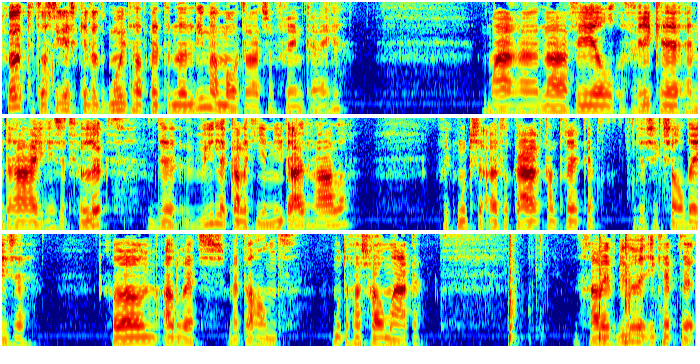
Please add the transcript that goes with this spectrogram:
Goed, het was de eerste keer dat ik moeite had met een Lima motor uit zijn frame krijgen. Maar na veel wrikken en draaien is het gelukt. De wielen kan ik hier niet uithalen. Of ik moet ze uit elkaar gaan trekken. Dus ik zal deze gewoon ouderwets met de hand moeten gaan schoonmaken. Het gaat even duren. Ik heb de,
